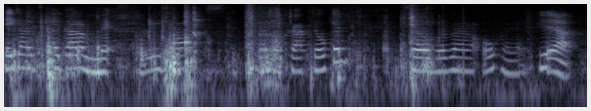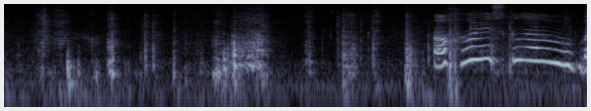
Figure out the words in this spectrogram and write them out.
Hey guys, I got a mystery box. It's kind of cracked open, so we're gonna open it. Yeah. A horse globe.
